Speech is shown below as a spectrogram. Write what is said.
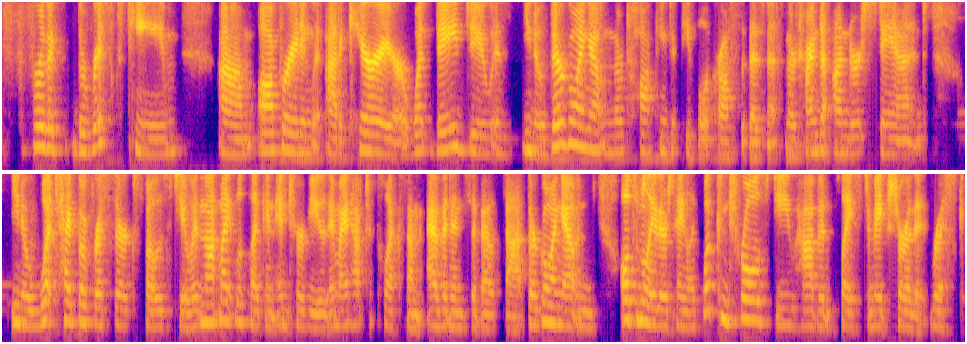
for the, the risks team, um, operating at a carrier, what they do is, you know, they're going out and they're talking to people across the business and they're trying to understand you know what type of risk they're exposed to. And that might look like an interview. They might have to collect some evidence about that. They're going out and ultimately they're saying like what controls do you have in place to make sure that risk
